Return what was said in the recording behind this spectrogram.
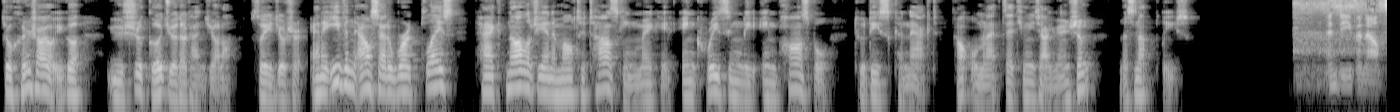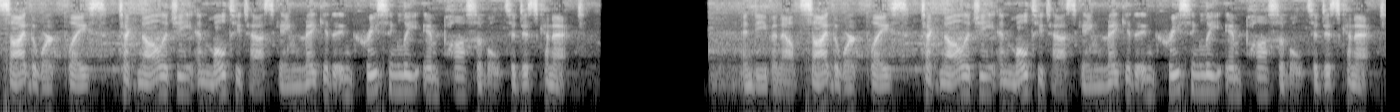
就很少有一个与世隔绝的感觉了。所以就是 And even outside the workplace, technology and multitasking make it increasingly impossible to disconnect。好，我们来再听一下原声。Listen up, please. And even outside the workplace, technology and multitasking make it increasingly impossible to disconnect. And even outside the workplace, technology and multitasking make it increasingly impossible to disconnect.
